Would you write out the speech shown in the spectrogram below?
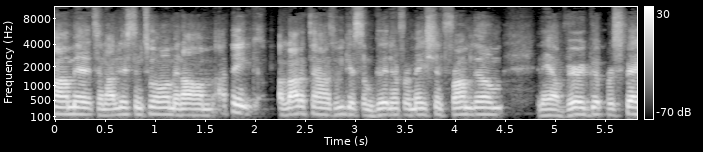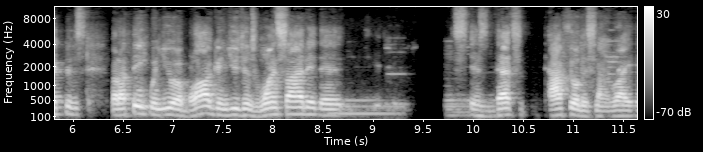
comments and I listen to them and um I think a lot of times we get some good information from them and they have very good perspectives but I think when you're a blogger and you just one-sided that is, that's I feel it's not right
